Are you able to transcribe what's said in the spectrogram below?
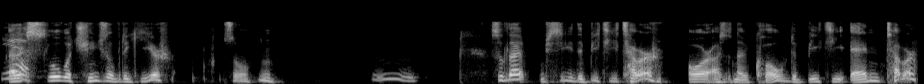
and Yeah. it slowly changed over the year. So. Hmm. Mm. So then we see the BT Tower, or as it's now called, the BTN Tower,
